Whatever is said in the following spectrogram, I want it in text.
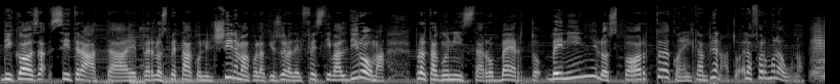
di cosa si tratta. E per lo spettacolo il cinema con la chiusura del Festival di Roma. Protagonista Roberto Benigni, lo sport con il campionato e la Formula 1.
